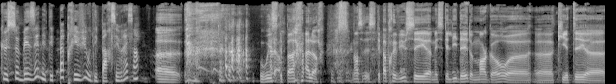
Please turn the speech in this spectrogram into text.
que ce baiser n'était pas prévu au départ. C'est vrai ça? Euh... Oui, c'était pas. Alors, non, c'était pas prévu. C'est, euh, mais c'était l'idée de Margot euh, euh, qui était. Euh,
